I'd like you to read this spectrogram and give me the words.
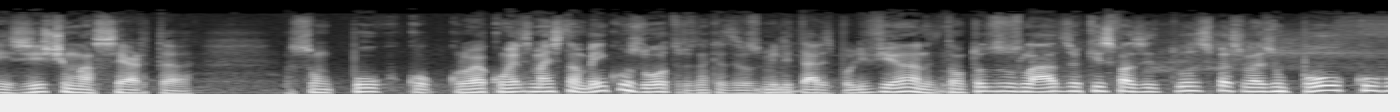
existe uma certa sou um pouco cruel com eles, mas também com os outros, né? Quer dizer, os militares bolivianos. Então, todos os lados eu quis fazer todos os personagens um pouco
